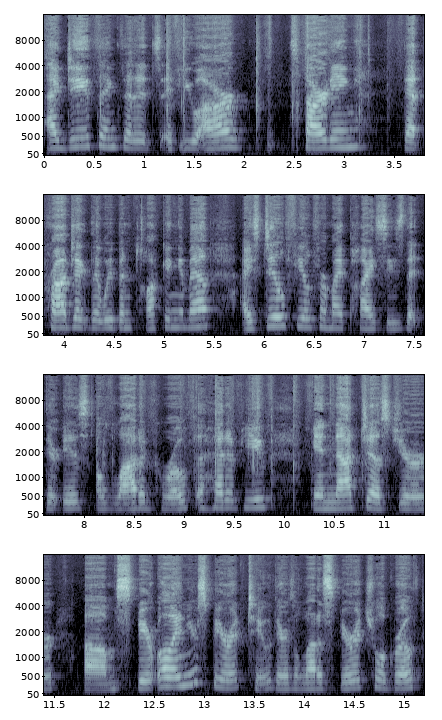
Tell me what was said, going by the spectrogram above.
I do think that it's if you are starting that project that we've been talking about, I still feel for my Pisces that there is a lot of growth ahead of you in not just your um, spirit, well, in your spirit too. There's a lot of spiritual growth.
